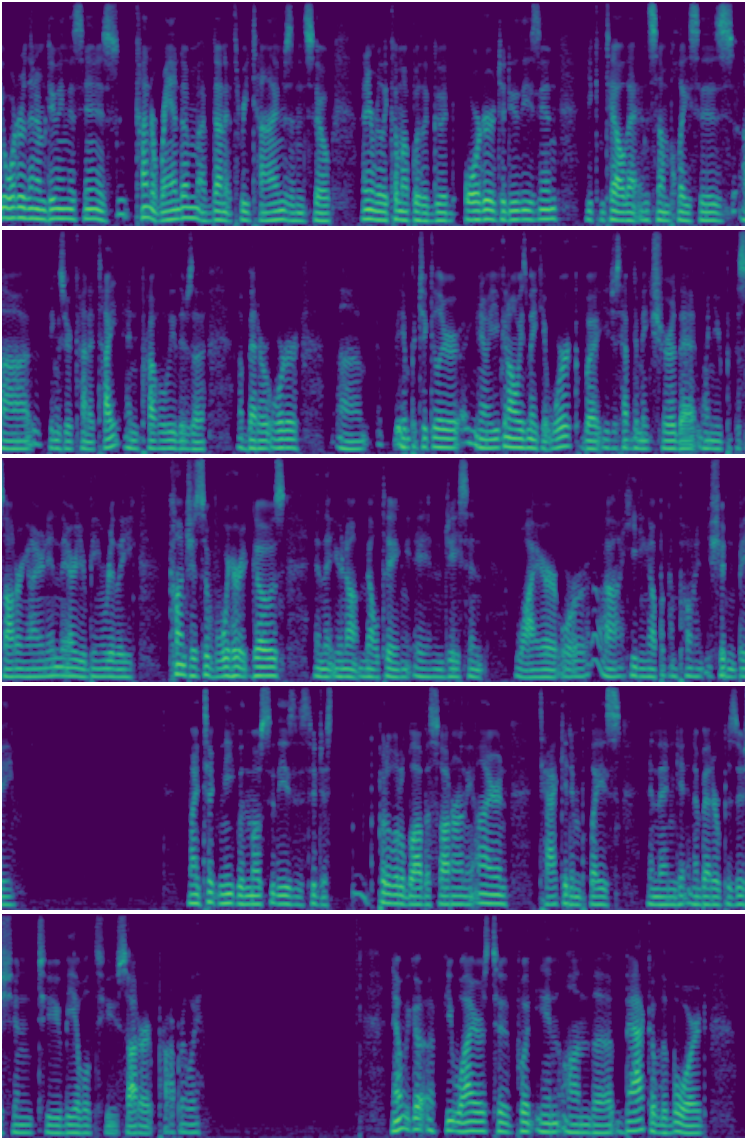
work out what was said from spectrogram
The order that I'm doing this in is kind of random. I've done it three times, and so I didn't really come up with a good order to do these in. You can tell that in some places uh, things are kind of tight, and probably there's a, a better order. Um, in particular, you know, you can always make it work, but you just have to make sure that when you put the soldering iron in there, you're being really conscious of where it goes and that you're not melting an adjacent wire or uh, heating up a component you shouldn't be. My technique with most of these is to just put a little blob of solder on the iron, tack it in place, and then get in a better position to be able to solder it properly. Now we've got a few wires to put in on the back of the board.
